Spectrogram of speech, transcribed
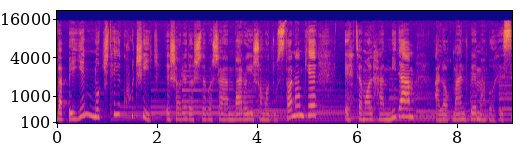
و به یه نکته کوچیک اشاره داشته باشم برای شما دوستانم که احتمال هم میدم علاقمند به مباحث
